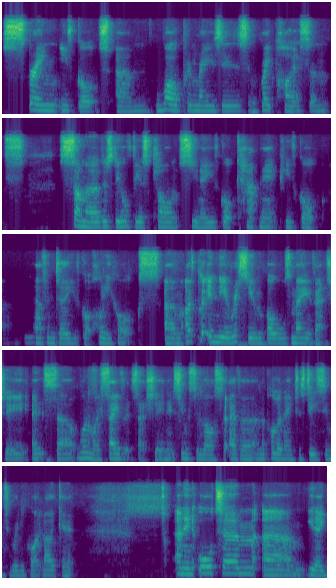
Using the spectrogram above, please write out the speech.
spring, you've got um, wild primroses and grape hyacinths. Summer, there's the obvious plants, you know, you've got catnip, you've got lavender, you've got hollyhocks. Um, I've put in the Erysimum Bowles mauve actually. It's uh, one of my favourites actually, and it seems to last forever. And the pollinators do seem to really quite like it. And in autumn, um, you know,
